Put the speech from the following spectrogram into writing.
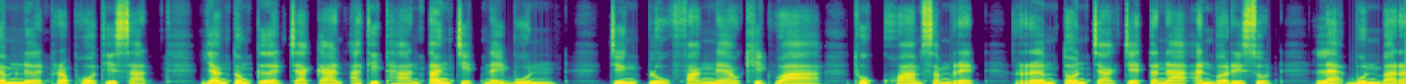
กำเนิดพระโพธิสัตว์ ยังต้องเกิดจากการอธิษฐานตั้งจิตในบุญ จึงปลูกฝังแนวคิดว่า ทุกความสำเร็จเริ่มต้นจากเจตนาอันบริสุทธิ์ และบุญบาร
